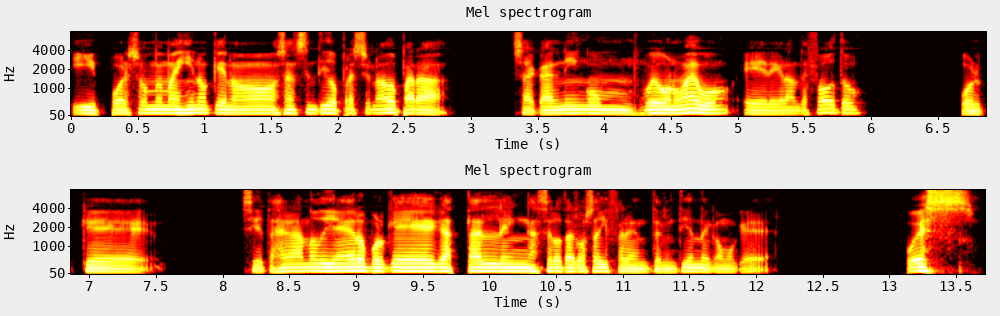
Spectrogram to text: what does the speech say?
y por eso me imagino que no se han sentido presionados para sacar ningún juego nuevo eh, de grandes fotos. Porque si estás ganando dinero, ¿por qué gastar en hacer otra cosa diferente? ¿Me entiendes? Como que. Pues.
